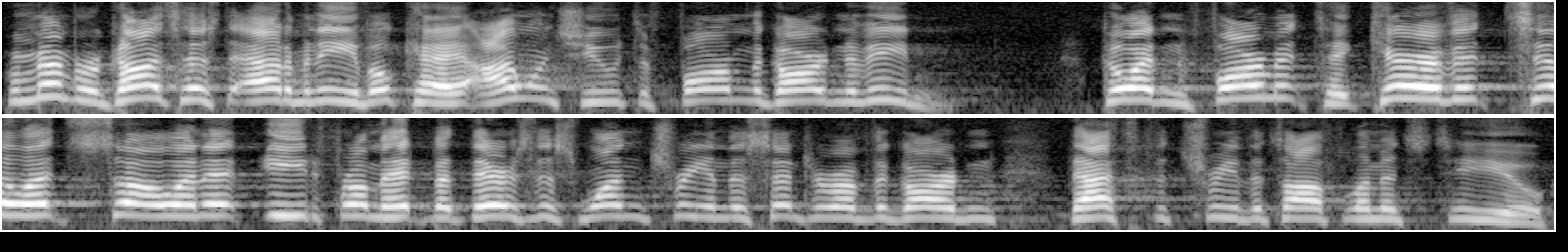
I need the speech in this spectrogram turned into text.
Remember, God says to Adam and Eve, okay, I want you to farm the Garden of Eden. Go ahead and farm it, take care of it, till it, sow in it, eat from it. But there's this one tree in the center of the garden. That's the tree that's off limits to you.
